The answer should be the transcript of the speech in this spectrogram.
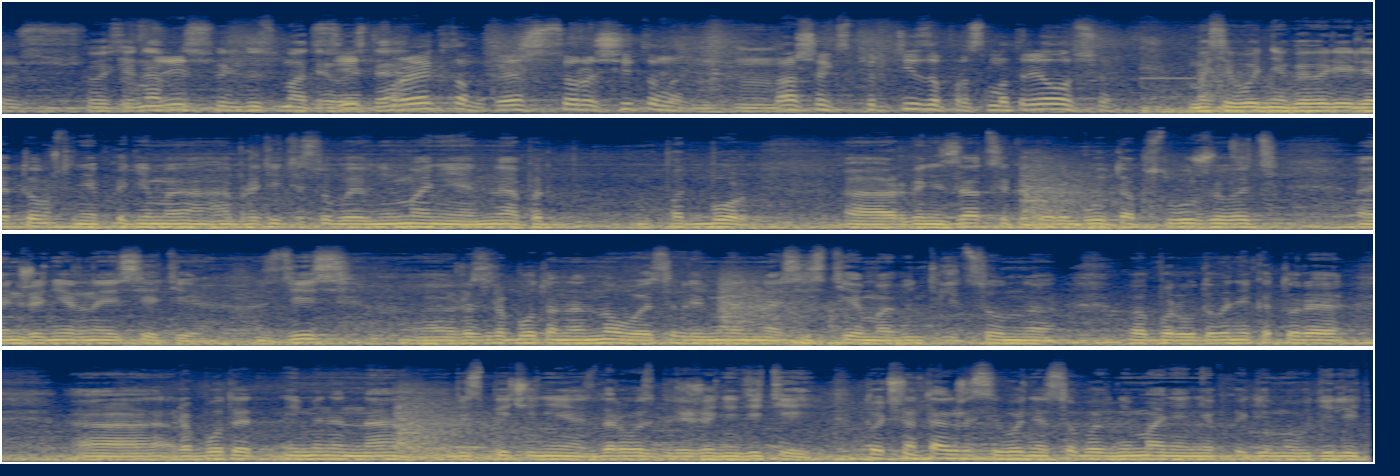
То есть, То есть она предусматривает, Здесь да? проектом, конечно, все рассчитано. Наша экспертиза просмотрела все. Мы сегодня говорили о том, что необходимо обратить особое внимание на под- подбор э, организаций, которые будут обслуживать э, инженерные сети. Здесь разработана новая современная система вентиляционного оборудования, которая э, работает именно на обеспечение здорового сбережения детей. Точно так же сегодня особое внимание необходимо уделить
